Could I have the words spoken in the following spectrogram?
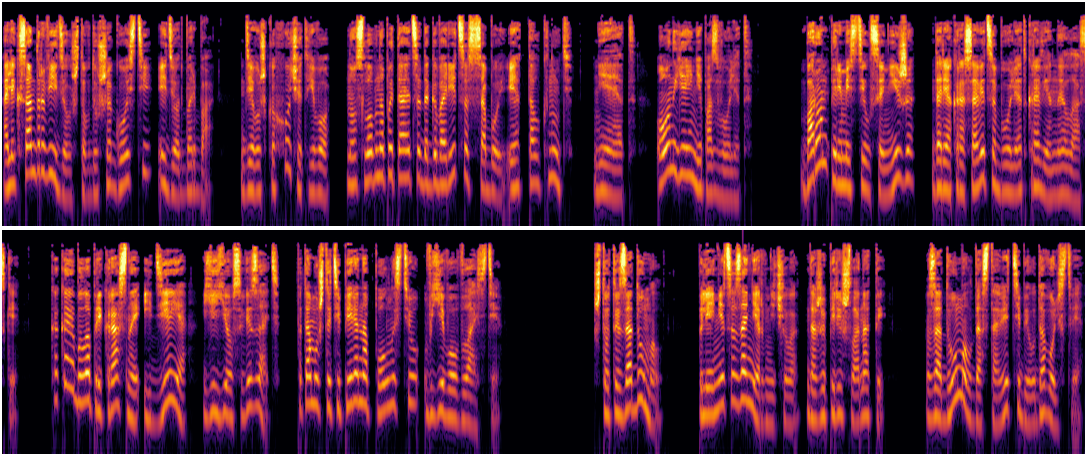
Александр видел, что в душе гости идет борьба. Девушка хочет его, но словно пытается договориться с собой и оттолкнуть. Нет, он ей не позволит. Барон переместился ниже, даря красавице более откровенные ласки. Какая была прекрасная идея ее связать, потому что теперь она полностью в его власти. «Что ты задумал?» Пленница занервничала, даже перешла на «ты». «Задумал доставить тебе удовольствие»,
